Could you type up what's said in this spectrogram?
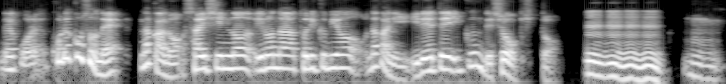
で、これ、これこそね、なんかあの、最新のいろんな取り組みを中に入れていくんでしょう、きっと。うんうんうんうん。うん。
